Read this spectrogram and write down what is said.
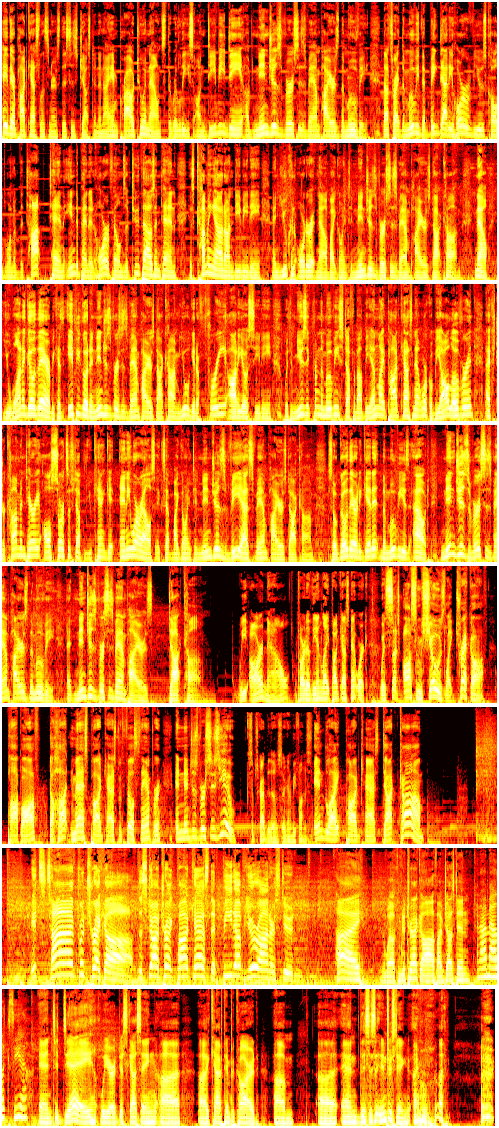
Hey there, podcast listeners. This is Justin, and I am proud to announce the release on DVD of Ninjas vs. Vampires the movie. That's right, the movie that Big Daddy Horror Reviews called one of the top 10 independent horror films of 2010 is coming out on DVD, and you can order it now by going to ninjasversusvampires.com. Now, you want to go there because if you go to ninjasversusvampires.com, you will get a free audio CD with music from the movie, stuff about the Enlight Podcast Network will be all over it, extra commentary, all sorts of stuff that you can't get anywhere else except by going to ninjasvsvampires.com. So go there to get it. The movie is out. Ninjas vs. Vampires, the movie, at ninjasvsvampires.com. We are now part of the Enlight Podcast Network. with such awesome shows like Trek Off, Pop Off, The Hot Mess podcast with Phil Stamper, and Ninjas vs. You. Subscribe to those; they're going to be fun. EnlightPodcast.com. It's time for Trek Off, the Star Trek podcast that beat up your honor student. Hi, and welcome to Trek Off. I'm Justin, And I'm Alexia. and today we are discussing uh, uh, Captain Picard. Um, uh, and this is interesting. I'm,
